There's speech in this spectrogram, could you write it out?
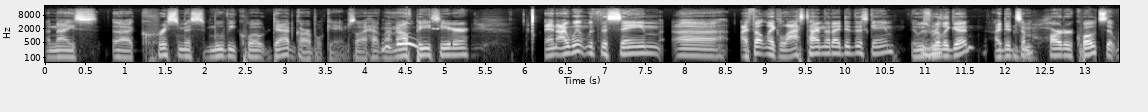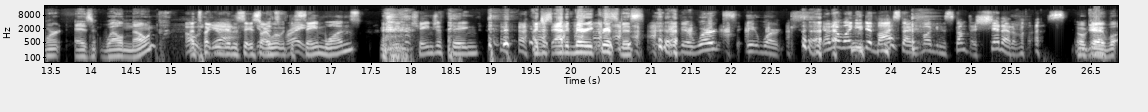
a nice uh, Christmas movie quote dad garble game. So I have my mouthpiece here, and I went with the same. Uh, I felt like last time that I did this game, it was Mhm. really good. I did some harder quotes that weren't as well known. I thought you were Oh, going to say, Yeah, so I went with the same ones. Didn't change a thing. I just added Merry Christmas. if it works, it works. Yeah, that one you did last time fucking stumped the shit out of us. Okay, Yeah. well,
